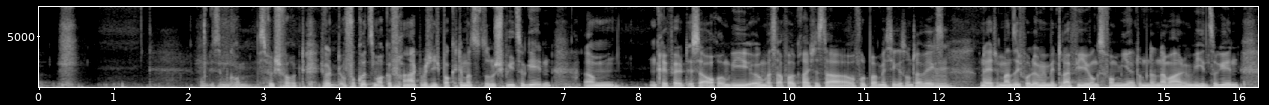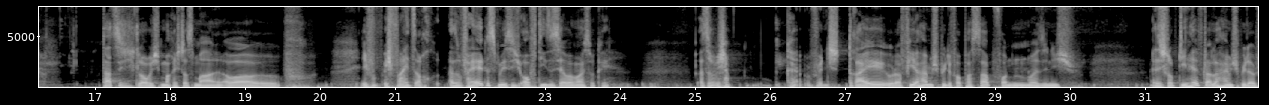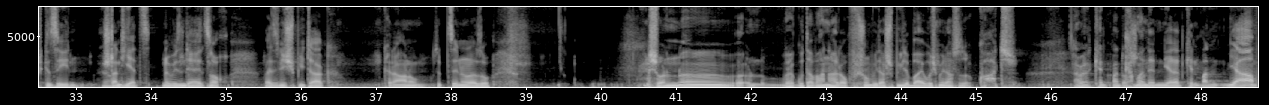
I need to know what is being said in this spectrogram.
Und ist im Kommen. Das ist wirklich verrückt. Ich wurde vor kurzem auch gefragt, ob ich nicht Bock hätte, mal zu so einem Spiel zu gehen. Ähm, in Krefeld ist ja auch irgendwie irgendwas Erfolgreiches da, Footballmäßiges unterwegs. Mhm. Und da hätte man sich wohl irgendwie mit drei, vier Jungs formiert, um dann da mal irgendwie hinzugehen. Tatsächlich, glaube ich, mache ich das mal. Aber äh, ich, ich war jetzt auch, also verhältnismäßig oft dieses Jahr beim Eishockey. Also ich habe, wenn ich drei oder vier Heimspiele verpasst habe, von, weiß ich nicht, also ich glaube, die Hälfte aller Heimspiele habe ich gesehen. Ja. Stand jetzt. Ne, wir sind ja jetzt noch, weiß ich nicht, Spieltag, keine Ahnung, 17 oder so. Schon, äh, ja gut, da waren halt auch schon wieder Spiele bei, wo ich mir dachte, so Gott, Aber das kennt man doch kann schon. man denn, ja, das kennt man, ja,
